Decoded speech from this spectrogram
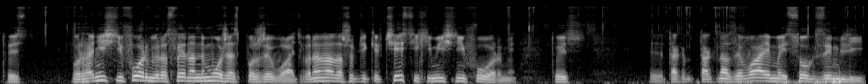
Тобто в органічній формі рослина не може споживати. Вона треба, щоб тільки в чистій хімічній формі. Тобто е, так, так називаємий сок землі.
